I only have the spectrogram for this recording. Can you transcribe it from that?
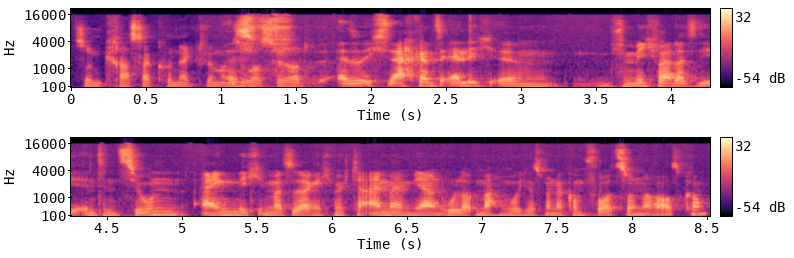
so ein krasser Connect, wenn man es, sowas hört. Also ich sage ganz ehrlich, ähm, für mich war das die Intention eigentlich immer zu sagen, ich möchte einmal im Jahr einen Urlaub machen, wo ich aus meiner Komfortzone rauskomme.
